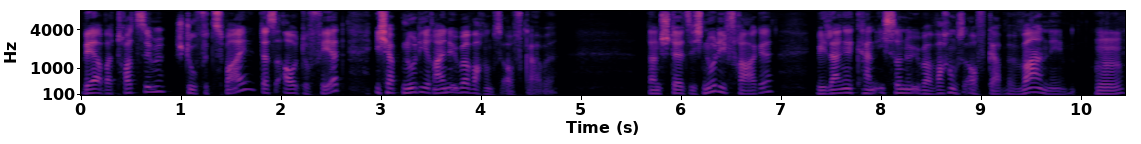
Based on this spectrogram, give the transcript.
Wäre aber trotzdem Stufe 2, das Auto fährt, ich habe nur die reine Überwachungsaufgabe. Dann stellt sich nur die Frage, wie lange kann ich so eine Überwachungsaufgabe wahrnehmen? Mhm.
